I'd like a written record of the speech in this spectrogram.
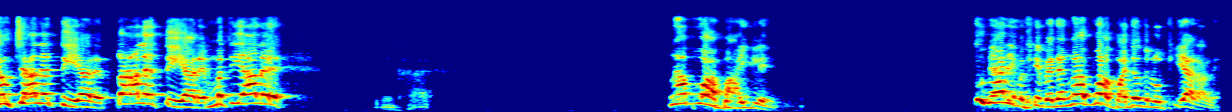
ယောက်ျားလည်းတည်ရတယ်သားလည်းတည်ရတယ်မတရားလည်းစင်ခါငါဘွားဘာကြီးလဲသူများတွေမဖြစ်ပဲနဲ့ငါဘွားဘာကြောင့်ဒီလိုဖြစ်ရတာလဲ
